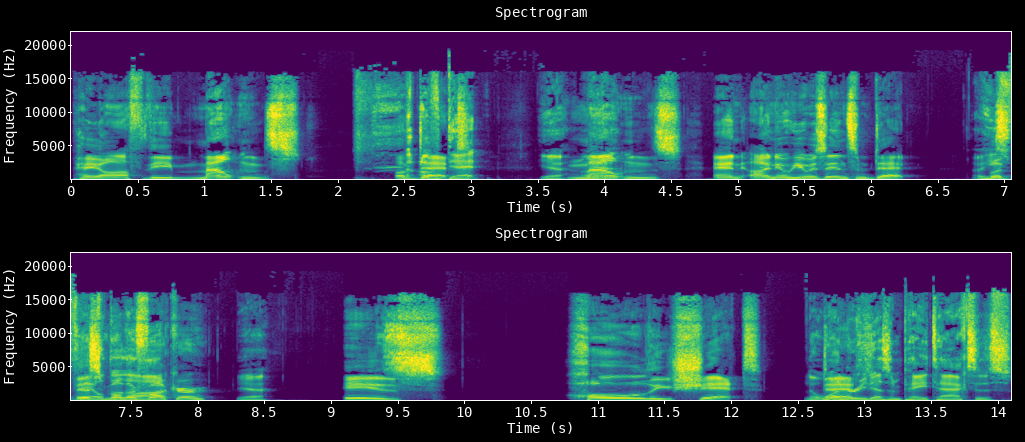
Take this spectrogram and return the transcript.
pay off the mountains of debt. Of debt? Yeah. Oh, yeah. Mountains. And I knew he was in some debt. Oh, but this failed a lot. motherfucker Yeah. is holy shit. No Debt. wonder he doesn't pay taxes.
